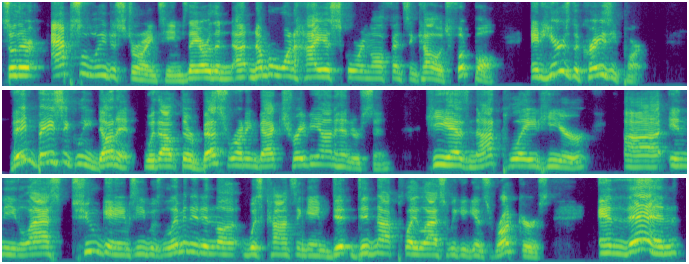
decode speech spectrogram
So they're absolutely destroying teams. They are the n- uh, number one highest scoring offense in college football. And here's the crazy part they've basically done it without their best running back, TreVeyon Henderson, he has not played here uh, in the last two games. He was limited in the Wisconsin game, did, did not play last week against Rutgers. And then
